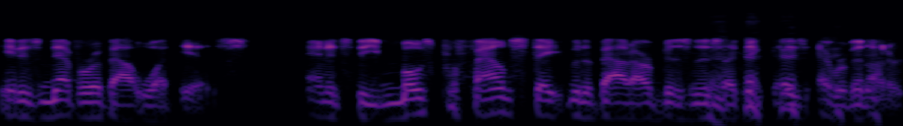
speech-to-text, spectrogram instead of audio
It is never about what is." and it's the most profound statement about our business I think that has ever been uttered.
